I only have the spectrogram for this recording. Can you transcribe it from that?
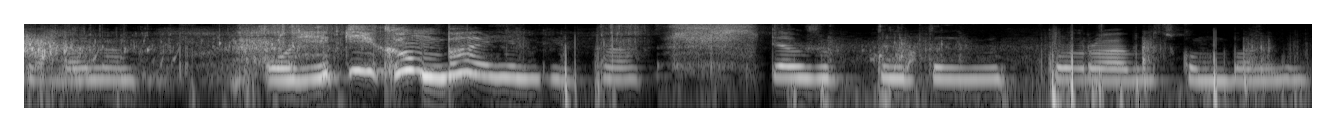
Комбайн. Ой, який комбайн, ребят. Я вже путаю корабль з комбайном.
